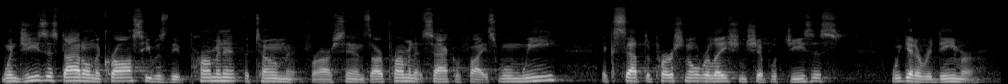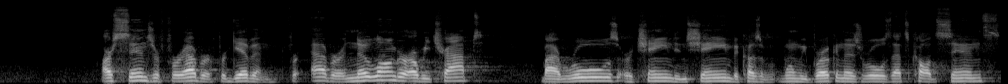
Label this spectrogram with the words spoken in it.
When Jesus died on the cross, he was the permanent atonement for our sins, our permanent sacrifice. When we accept a personal relationship with Jesus, we get a Redeemer. Our sins are forever forgiven, forever. And no longer are we trapped by rules or chained in shame because of when we've broken those rules. That's called sins.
